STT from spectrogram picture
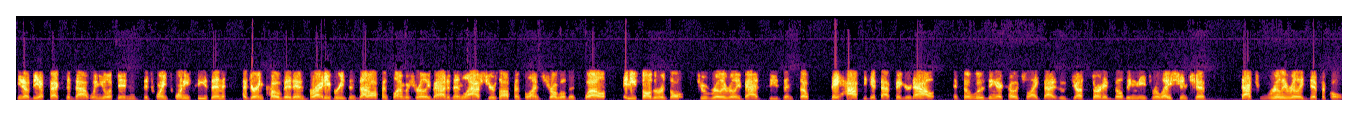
you know, the effects of that when you look in the 2020 season uh, during COVID and variety of reasons, that offensive line was really bad. And then last year's offensive line struggled as well. And you saw the results, two really, really bad seasons. So they have to get that figured out. And so losing a coach like that who just started building these relationships, that's really, really difficult.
